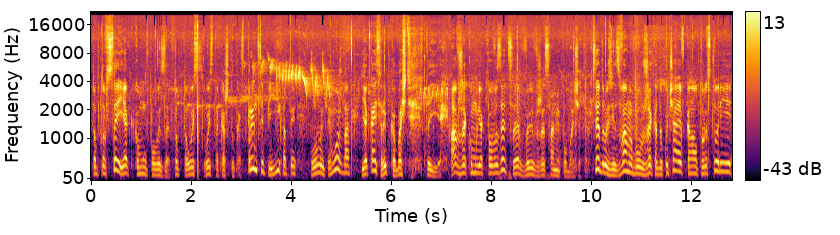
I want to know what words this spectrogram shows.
Тобто все як кому повезе. Тобто ось ось така штука. В принципі, їхати, ловити можна, якась рибка, бачите, та є. А вже кому як повезе, це ви вже самі побачите. Все, друзі, з вами був Жека Докучаєв, канал Туристорії.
